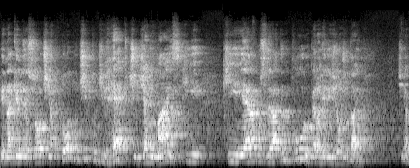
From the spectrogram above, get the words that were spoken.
e naquele lençol tinha todo tipo de réptil, de animais que, que era considerado impuro pela religião judaica. Tinha,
